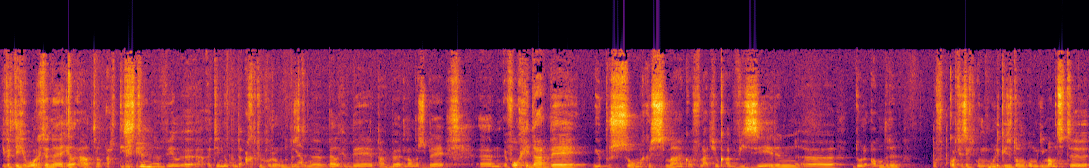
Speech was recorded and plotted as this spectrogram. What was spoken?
Je vertegenwoordigt een heel aantal artiesten, veel uh, uiteenlopende achtergronden. Dus ja. er Belgen bij, een paar buitenlanders bij. Um, volg je daarbij je persoonlijke smaak of laat je ook adviseren uh, door anderen? Of kort gezegd, hoe moeilijk is het om, om iemand te,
